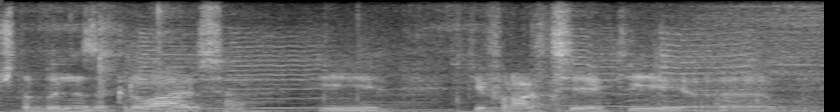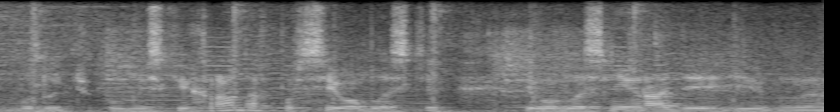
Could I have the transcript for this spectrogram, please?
штаби не закриваються, і ті фракції, які будуть у міських радах по всій області, і в обласній раді, і в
